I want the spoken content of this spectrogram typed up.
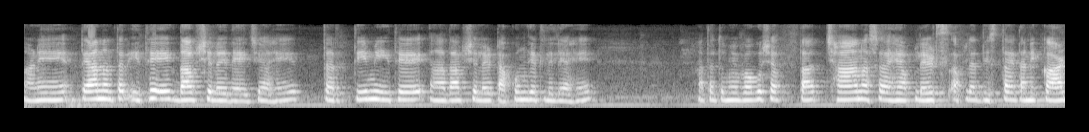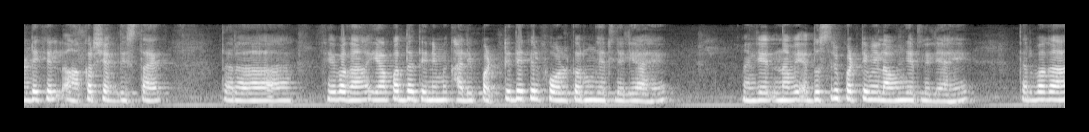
आणि त्यानंतर इथे एक दाब शिलाई द्यायची आहे. तर ती मी इथे दाब शिलाई टाकून घेतलेली आहे. आता तुम्ही बघू शकता छान असं ह्या प्लेट्स आपल्या दिसत आहेत आणि काठ देखील आकर्षक दिसत आहेत तर हे बघा या पद्धतीने मी खाली पट्टी देखील फोल्ड करून घेतलेली आहे. म्हणजे नवी दुसरी पट्टी मी लावून घेतलेली आहे. तर बघा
